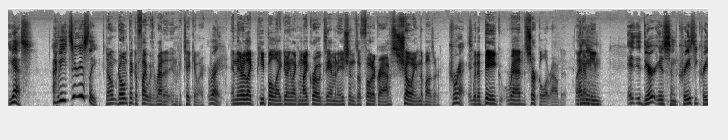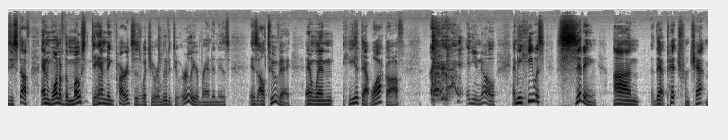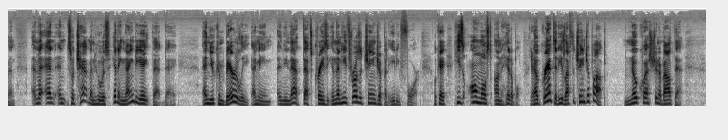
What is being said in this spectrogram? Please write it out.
Yes. I mean, seriously. Don't don't pick a fight with Reddit in particular. Right. And they're like people like doing like micro examinations of photographs showing the buzzer. Correct. With a big red circle around it. Like I mean, it, it- there is some crazy, crazy stuff, and one of the most damning parts is what you alluded to earlier, Brandon. Is is Altuve, and when he hit that walk off, and you know, I mean, he was sitting on that pitch from Chapman, and and and so Chapman, who was hitting 98 that day, and you can barely, I mean, I mean that that's crazy, and then he throws a changeup at 84. Okay, he's almost unhittable. Now, granted, he left the changeup up, no question about that,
